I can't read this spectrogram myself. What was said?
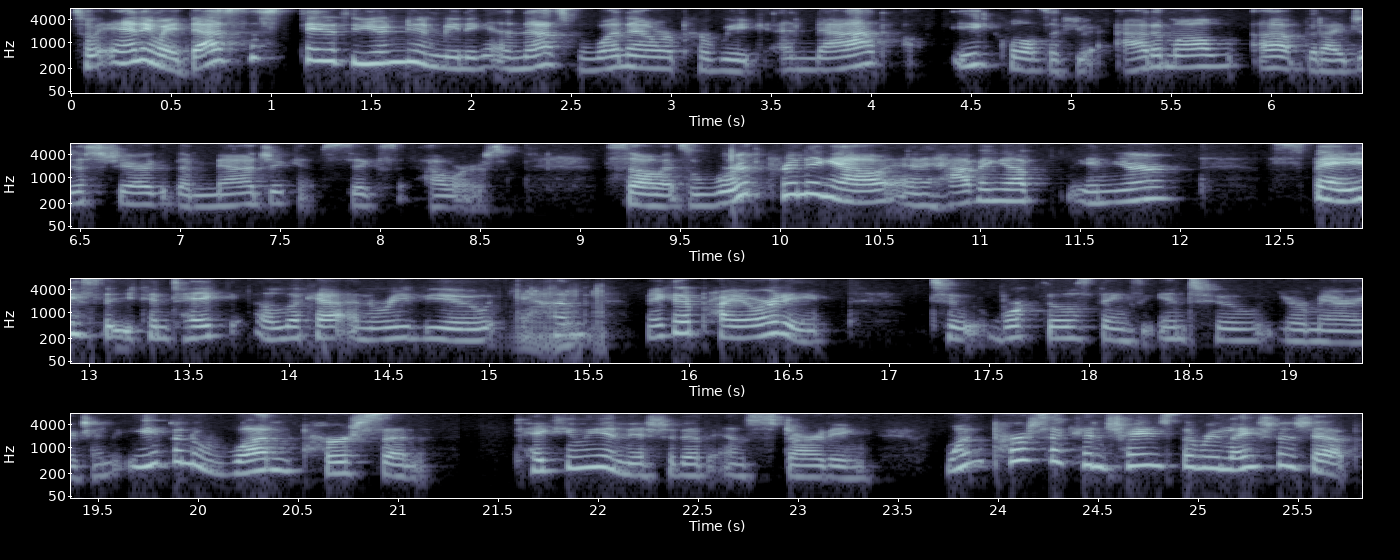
So, anyway, that's the State of the Union meeting, and that's one hour per week. And that equals, if you add them all up that I just shared, the magic six hours. So, it's worth printing out and having up in your space that you can take a look at and review and make it a priority to work those things into your marriage. And even one person taking the initiative and starting one person can change the relationship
